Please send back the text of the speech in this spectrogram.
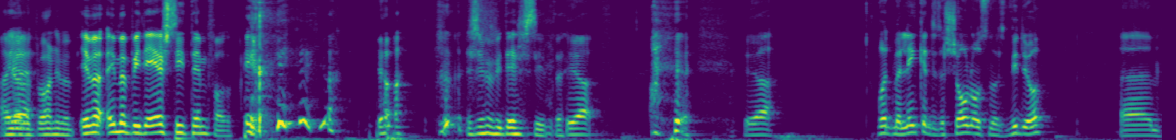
Ah, ja, ja. LeBron immer, immer, immer bei der ersten Seite im Fall. Ja. Das ist immer bei der ersten Seite. Ja. ja. Gut, wir linken in den Show Notes noch ein Video. Ähm,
